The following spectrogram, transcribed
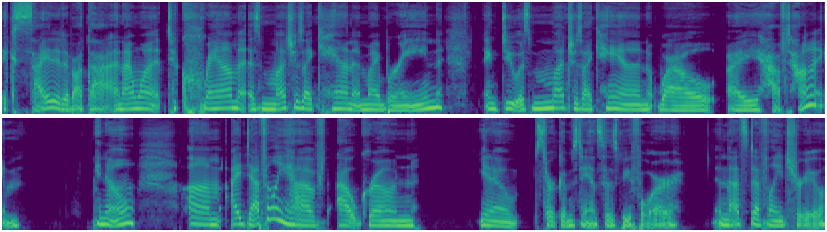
excited about that. And I want to cram as much as I can in my brain and do as much as I can while I have time. You know, um, I definitely have outgrown, you know, circumstances before. And that's definitely true.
